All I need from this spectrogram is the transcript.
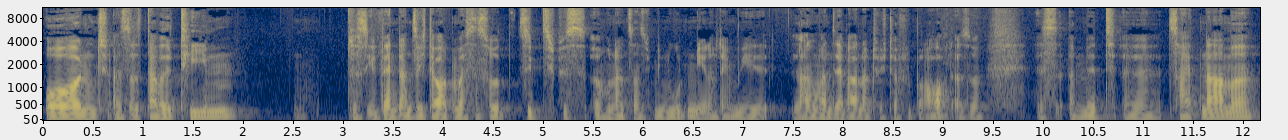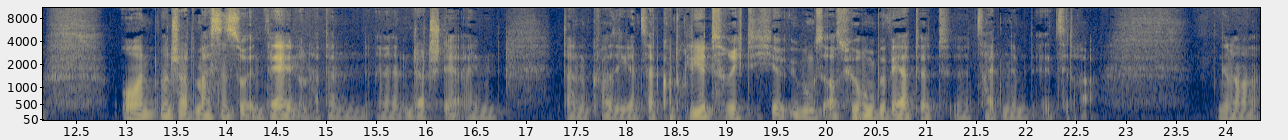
und also das Double Team. Das Event an sich dauert meistens so 70 bis 120 Minuten, je nachdem, wie lange man selber natürlich dafür braucht. Also ist mit äh, Zeitnahme und man startet meistens so in Wellen und hat dann äh, einen Judge, der einen dann quasi die ganze Zeit kontrolliert, richtige Übungsausführung bewertet, äh, Zeiten nimmt, etc. Genau.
